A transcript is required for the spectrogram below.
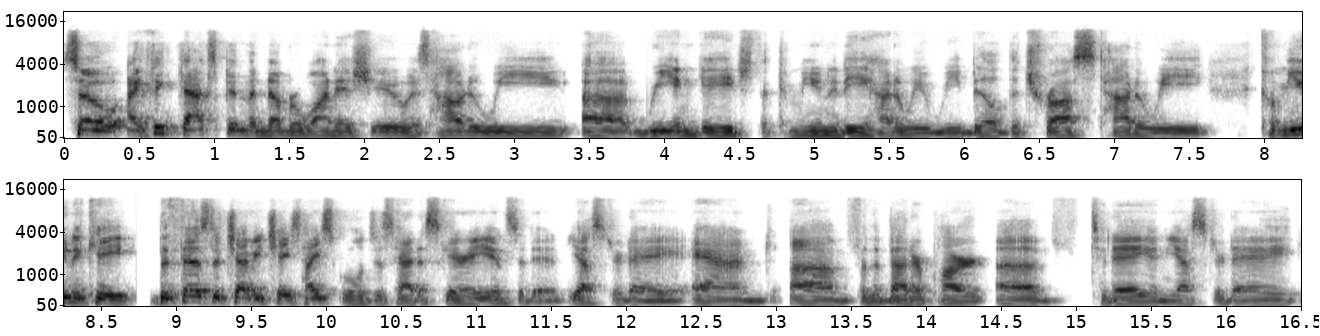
so I think that's been the number one issue is how do we uh, re-engage the community? How do we rebuild the trust? How do we communicate? Bethesda Chevy Chase High School just had a scary incident yesterday, and um, for the better part of today and yesterday,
